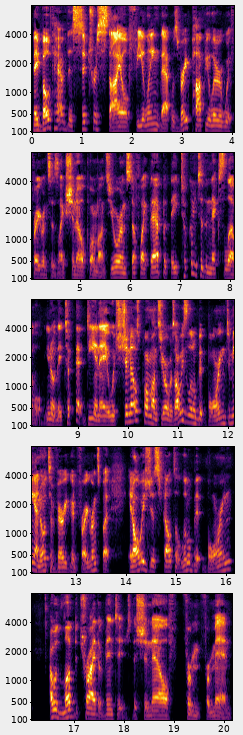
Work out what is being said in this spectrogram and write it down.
they both have this citrus style feeling that was very popular with fragrances like Chanel Pour Monsieur and stuff like that, but they took them to the next level. You know, they took that DNA, which Chanel's Pour Monsieur was always a little bit boring to me. I know it's a very good fragrance, but it always just felt a little bit boring. I would love to try the vintage, the Chanel for, for men,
